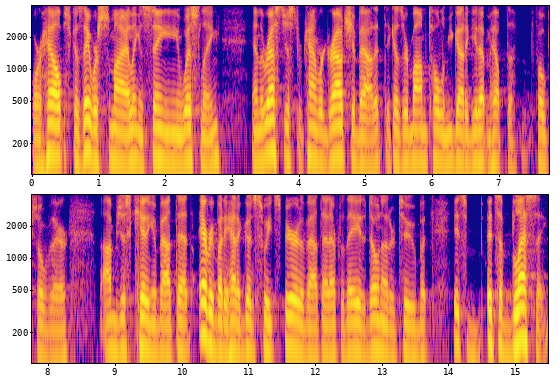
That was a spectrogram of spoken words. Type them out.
or helps because they were smiling and singing and whistling. And the rest just kind of were grouchy about it because their mom told them, You got to get up and help the folks over there. I'm just kidding about that. Everybody had a good, sweet spirit about that after they ate a donut or two, but it's, it's a blessing,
